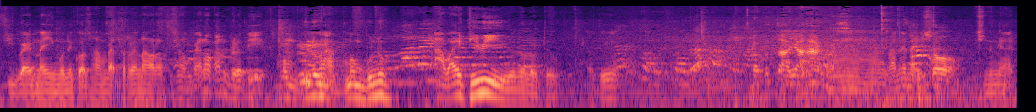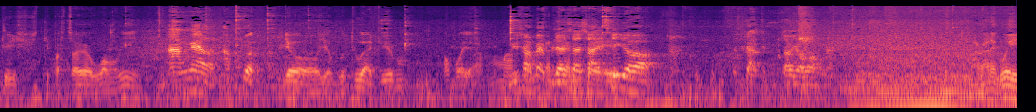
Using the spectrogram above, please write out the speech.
diwenehi ngene kok sampai terkenal ora disampaikan kan berarti membunuh membunuh awake dhewe ngono lho tuh. Jadi Kepercayaan. Hmm, kan nek iso jenenge ade dipercaya wong kuwi Angel abot. yo yo kudu ade apa ya Iki sampai baik. ya wis gak dipercaya wong lah. makane kuwi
